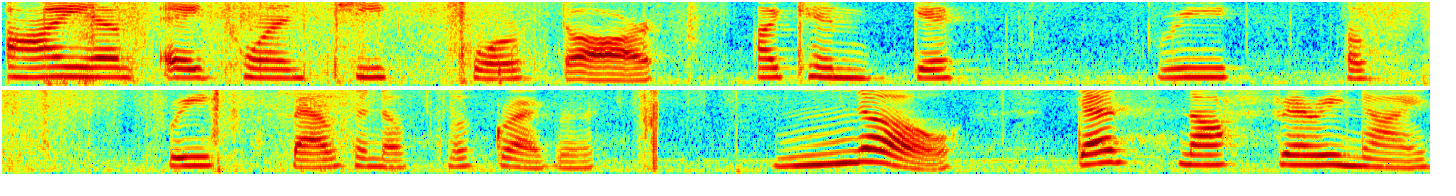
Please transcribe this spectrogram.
I am a 24 star. I can get three of three thousand of subscribers. No, that's not very nice.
